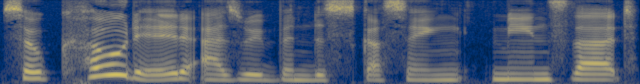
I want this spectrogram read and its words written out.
So, coded, as we've been discussing, means that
